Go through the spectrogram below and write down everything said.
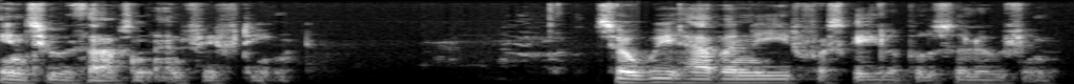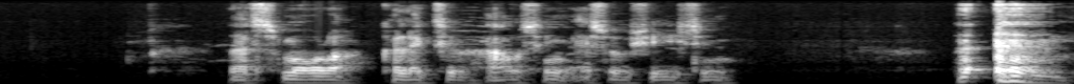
in 2015. So we have a need for scalable solution that smaller collective housing association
